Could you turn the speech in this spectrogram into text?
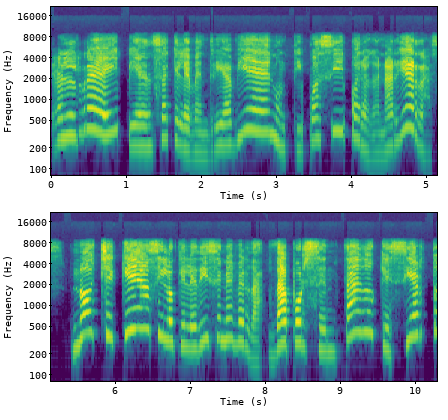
El rey piensa que le vendría bien un tipo así para ganar guerras. No chequea si lo que le dicen es verdad. Da por sentado que es cierto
